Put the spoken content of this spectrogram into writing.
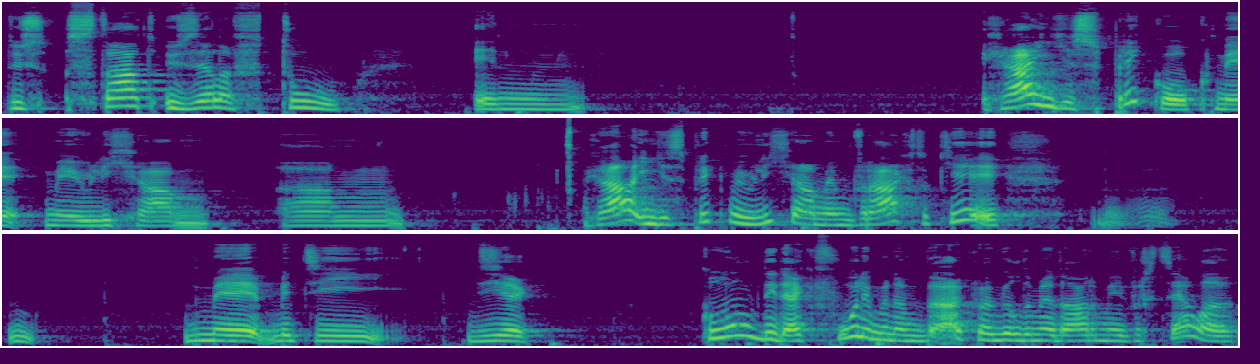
Dus staat uzelf toe en ga in gesprek ook met, met je lichaam. Ehm, ga in gesprek met je lichaam en vraag: oké, met, met die, die klomp die dat ik voel in mijn buik, wat wilde mij daarmee vertellen?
